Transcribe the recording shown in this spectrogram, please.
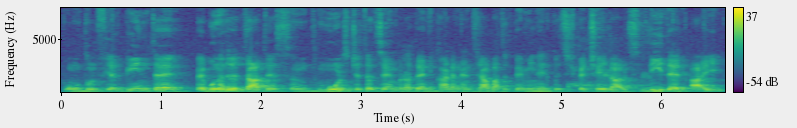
punctul fierbinte. Pe bună dreptate sunt mulți cetățeni brădeni care ne întreabă atât pe mine cât și pe ceilalți lideri ai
